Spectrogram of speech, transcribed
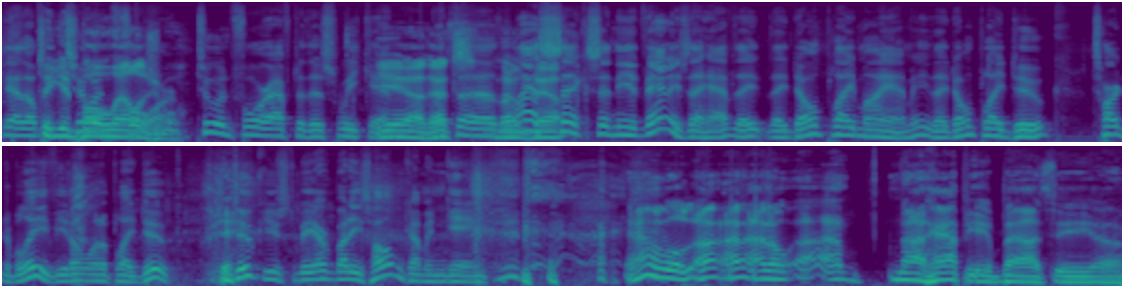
Yeah, they'll to be get two bowl and four. eligible. Two and four after this weekend. Yeah, But, that's uh, the no last doubt. six, and the advantage they have, they they don't play Miami, they don't play Duke. It's hard to believe you don't want to play Duke. Duke used to be everybody's homecoming game. Yeah, well, I, I- don't. I'm not happy about the uh,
